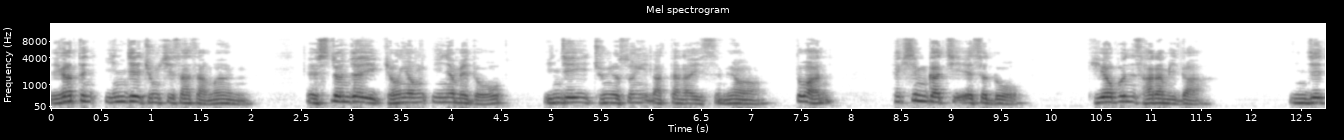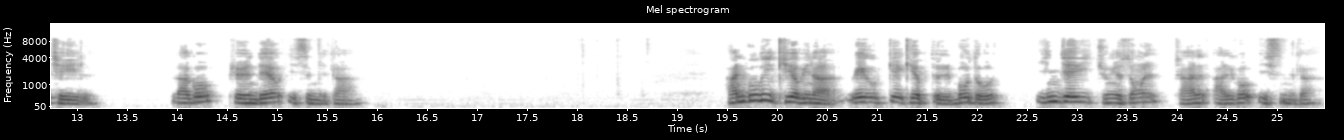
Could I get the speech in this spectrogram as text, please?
이 같은 인재 중시 사상은 S전자의 경영 이념에도 인재의 중요성이 나타나 있으며 또한 핵심 가치에서도 기업은 사람이다. 인재 제일 라고 표현되어 있습니다. 한국의 기업이나 외국계 기업들 모두 인재의 중요성을 잘 알고 있습니다.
